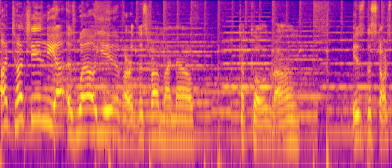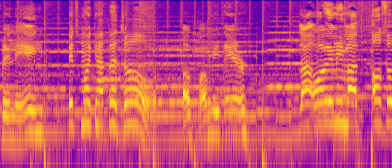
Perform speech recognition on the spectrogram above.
I touch India as well. You've heard this from my mouth. Takoran is the star spinning. It's my capital. Above me there. Laoimimath also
